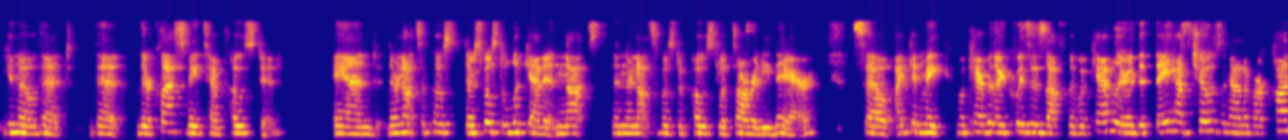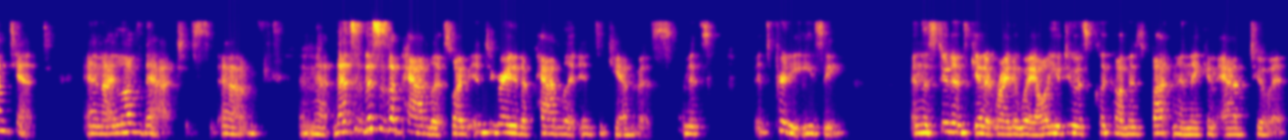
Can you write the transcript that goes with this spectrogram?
you know, that, that their classmates have posted. And they're not supposed, they're supposed to look at it and not, and they're not supposed to post what's already there. So I can make vocabulary quizzes off the vocabulary that they have chosen out of our content. And I love that. Um, and that, that's, this is a Padlet. So I've integrated a Padlet into Canvas and it's, it's pretty easy. And the students get it right away. All you do is click on this button and they can add to it.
